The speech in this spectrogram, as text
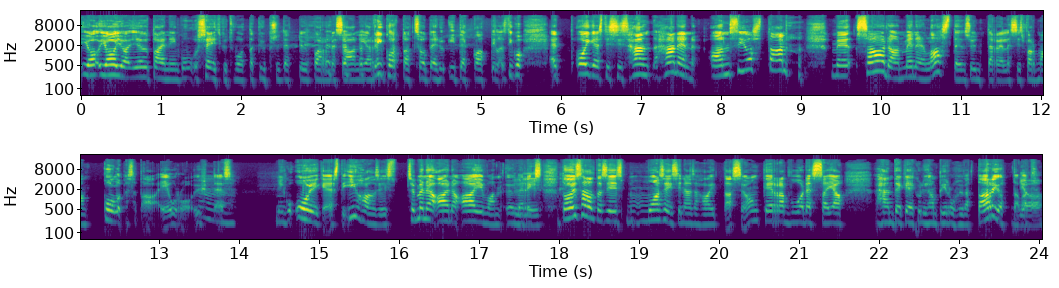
jo, jo, jo, jotain niin kuin 70 vuotta kypsytettyä parmesaania ja rikotta, että se on tehnyt itse kattilassa. Niin että oikeasti siis hän, hänen ansiostaan me saadaan menee lasten synttäreille siis varmaan 300 euroa yhteensä. Mm. Niin kuin oikeasti, ihan siis, se menee aina aivan överiksi. Yli. Toisaalta siis mua se ei sinänsä haittaa, se on kerran vuodessa ja hän tekee kyllä ihan pirun hyvät tarjottavat. Joo.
